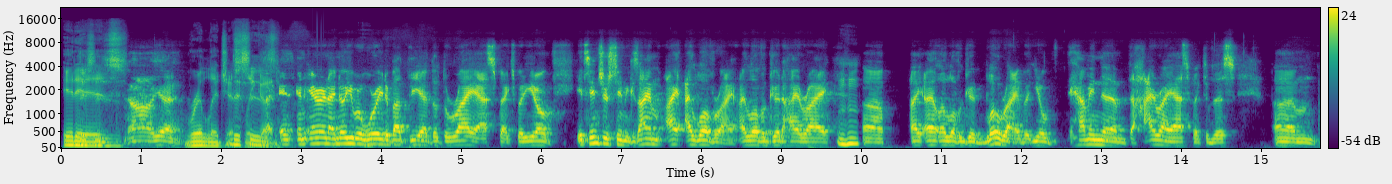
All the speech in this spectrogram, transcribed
It this is, is Oh yeah. religiously This is- good. And, and Aaron, I know you were worried about the, uh, the the rye aspect, but you know it's interesting because I am I, I love rye. I love a good high rye. Mhm. Uh, I, I I love a good low rye, but you know having the the high rye aspect of this, um,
